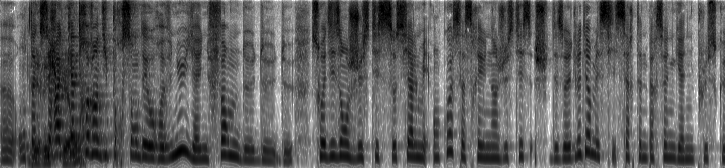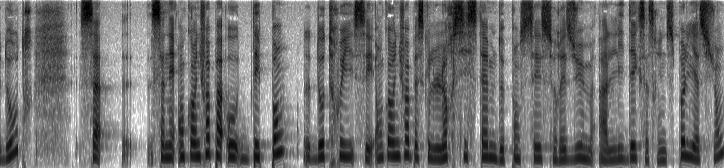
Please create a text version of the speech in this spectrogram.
euh, on taxera 90% des hauts revenus, il y a une forme de, de, de soi-disant justice sociale. Mais en quoi ça serait une injustice? Je suis désolée de le dire, mais si certaines personnes gagnent plus que d'autres, ça, euh, ça n'est encore une fois pas au dépens d'autrui. C'est encore une fois parce que leur système de pensée se résume à l'idée que ça serait une spoliation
